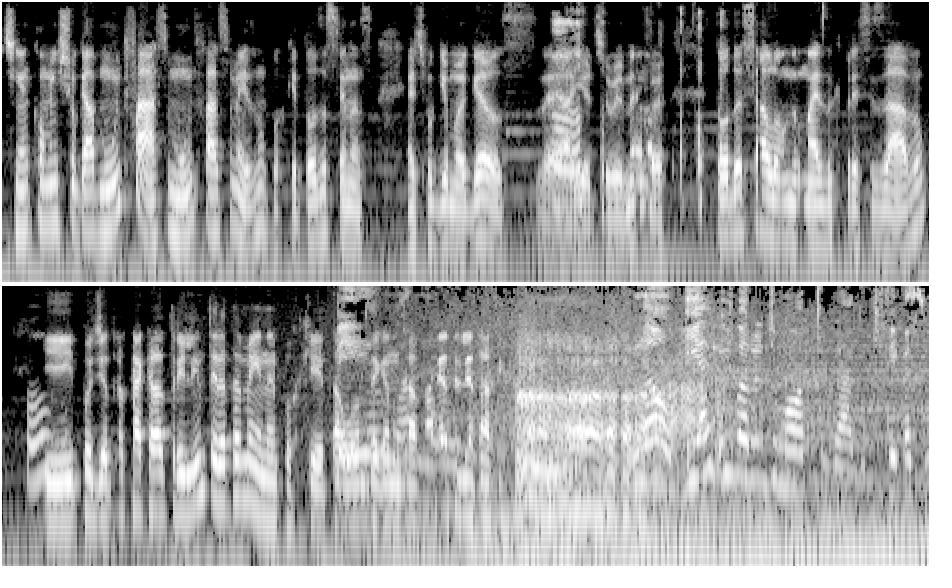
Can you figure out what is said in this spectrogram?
Tinha como enxugar muito fácil, muito fácil mesmo, porque todas as cenas, é tipo Gilmore Girls, é, A Hum. Year to Remember, todas se alongam mais do que precisavam. E podia trocar aquela trilha inteira também, né? Porque tá o homem pegando um cavalo e a trilha tá assim. Não, e os barulhos de moto, viado, que fica assim,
